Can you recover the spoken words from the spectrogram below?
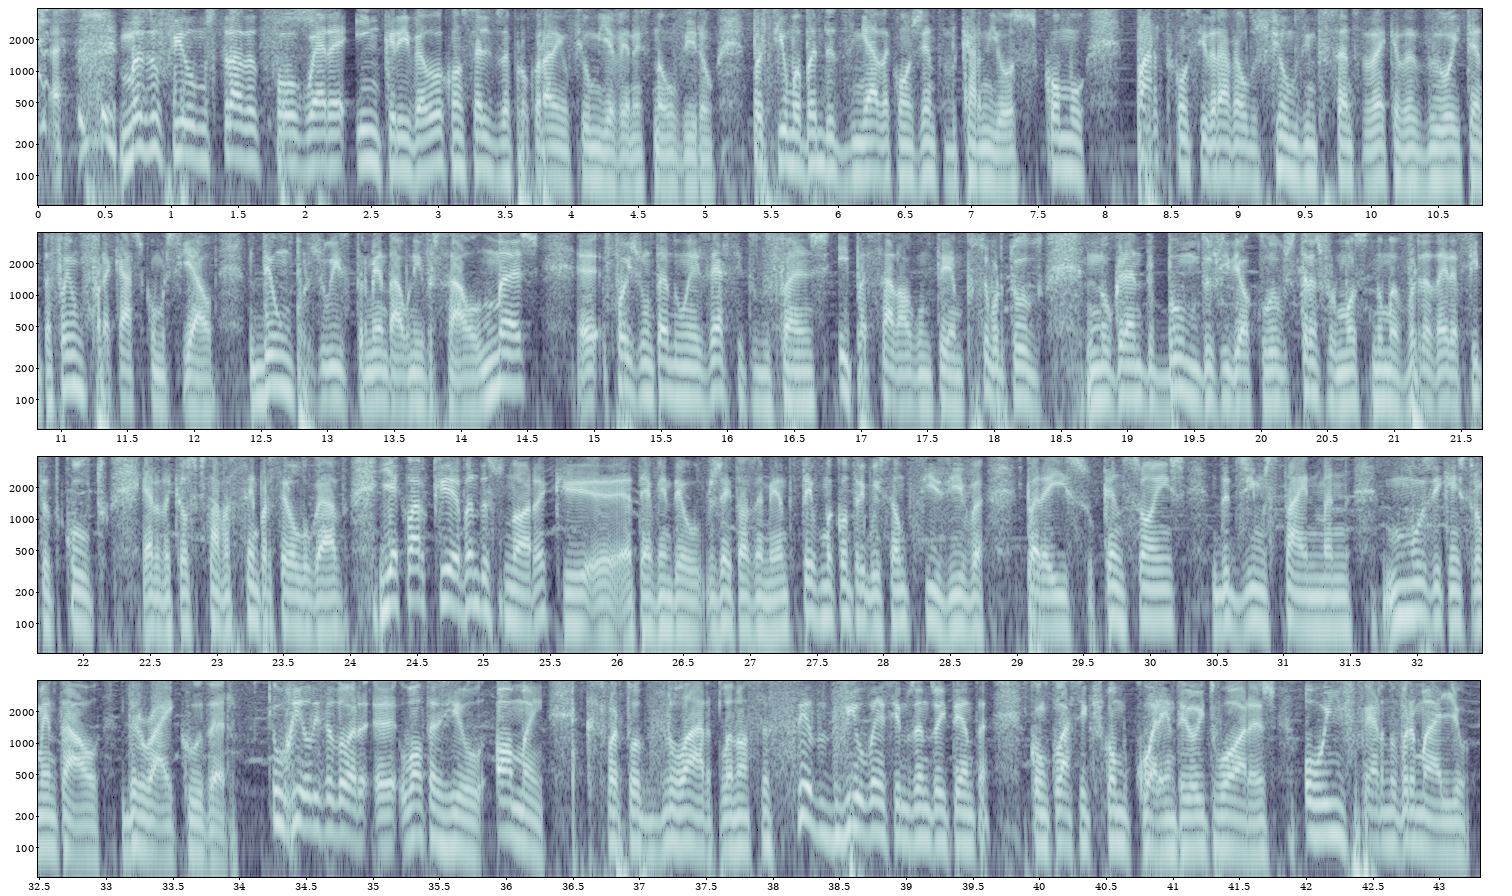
Mas o filme Estrada de Fogo era incrível. Eu aconselho-vos a procurarem o filme e a verem se não o viram. Parecia uma banda desenhada com gente de carne e osso, como parte considerável dos filmes interessantes da década de 80. Foi um fracasso comercial, deu um prejuízo tremendo à Universal, mas eh, foi juntando um exército de fãs e, passado algum tempo, sobretudo no grande boom dos videoclubes, transformou-se numa verdadeira fita de culto. Era daqueles que estava sempre a ser alugado. E é claro que a banda sonora, que eh, até vendeu jeitosamente, teve uma contribuição decisiva para isso. Canções de Jim Steinman, música instrumental de Ray Cooder. O realizador eh, Walter Hill, homem que se fartou de zelar pela nossa sede de violência nos anos 80, com clássicos como 48 Horas ou Inferno Vermelho.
